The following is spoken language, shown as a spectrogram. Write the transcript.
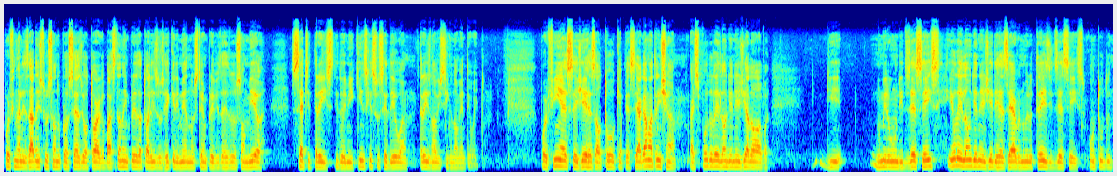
por finalizada a instrução do processo de outorga, bastando a empresa atualize os requerimentos nos termos previstos da Resolução 673 de 2015, que sucedeu a 39598. Por fim, a SCG ressaltou que a PCH Matrincham participou do leilão de energia nova de número 1 de 16 e o leilão de energia de reserva número 3 de 16, contudo,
